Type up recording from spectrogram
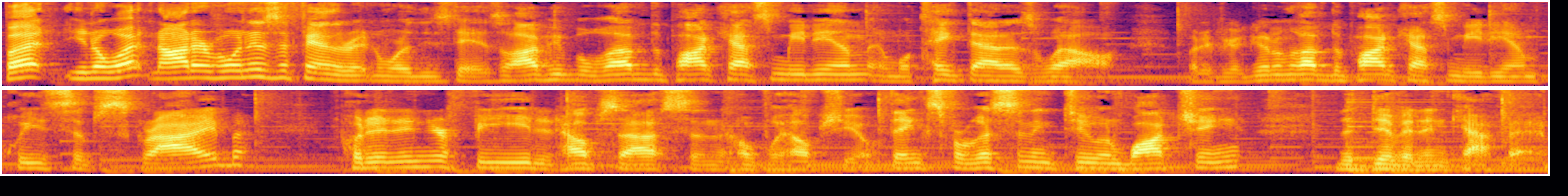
But you know what? Not everyone is a fan of the written word these days. A lot of people love the podcast medium and will take that as well. But if you're going to love the podcast medium, please subscribe Put it in your feed. It helps us and hopefully helps you. Thanks for listening to and watching the Dividend Cafe.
